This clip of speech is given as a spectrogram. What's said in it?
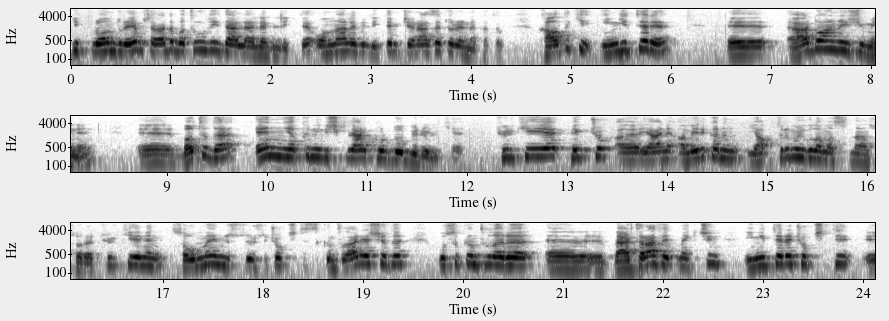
Git Londra'ya bu sefer de batılı liderlerle birlikte, onlarla birlikte bir cenaze törenine katıl. Kaldı ki İngiltere e, Erdoğan rejiminin e, Batı'da en yakın ilişkiler kurduğu bir ülke. Türkiye'ye pek çok e, yani Amerika'nın yaptırım uygulamasından sonra Türkiye'nin savunma endüstrisi çok ciddi sıkıntılar yaşadı. Bu sıkıntıları e, bertaraf etmek için İngiltere çok ciddi e,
